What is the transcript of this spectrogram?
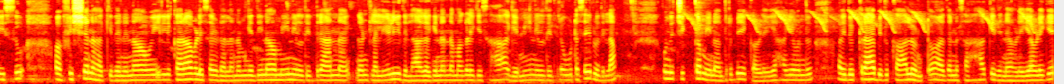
ಪೀಸು ಫಿಶ್ಶನ್ನು ಹಾಕಿದ್ದೇನೆ. ನಾವು ಇಲ್ಲಿ ಕರಾವಳಿ ಸೈಡಲ್ಲ, ನಮಗೆ ದಿನ ಮೀನು ಇಲ್ದಿದ್ರೆ ಅನ್ನ ಗಂಟ್ಲಲ್ಲಿ ಇಳಿಯುವುದಿಲ್ಲ. ಹಾಗಾಗಿ ನನ್ನ ಮಗಳಿಗೆ ಸಹ ಹಾಗೆ ಮೀನು ಇಲ್ದಿದ್ರೆ ಊಟ ಸೇರುವುದಿಲ್ಲ. ಒಂದು ಚಿಕ್ಕ ಮೀನಾದರೂ ಬೇಕು ಅವಳಿಗೆ. ಹಾಗೆ ಒಂದು ಇದು ಕ್ರ್ಯಾಬ್ ಇದು ಕಾಲುಂಟು, ಅದನ್ನು ಸಹ ಹಾಕಿದ್ದೇನೆ ಅವಳಿಗೆ. ಅವಳಿಗೆ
